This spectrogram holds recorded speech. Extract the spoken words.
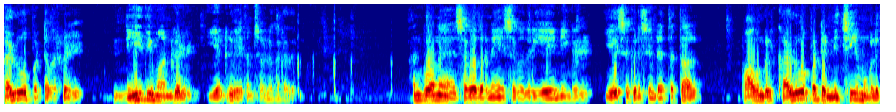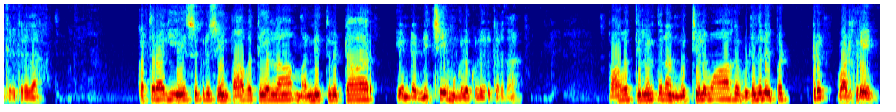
கழுவப்பட்டவர்கள் நீதிமான்கள் என்று வேதம் சொல்லுகிறது. அன்பான சகோதரனே சகோதரியே நீங்கள் இயேசு கிறிஸ்துவின் ரத்தத்தால் பாவங்கள் கழுவப்பட்ட நிச்சயம் உங்களுக்கு இருக்கிறதா? கர்த்தராகி இயேசு கிறிஸ்துவின் பாவத்தை எல்லாம் மன்னித்து விட்டார் என்ற நிச்சயம் உங்களுக்குள் இருக்கிறதா? பாவத்திலிருந்து நான் முற்றிலுமாக விடுதலை பெற்று வாழ்கிறேன்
